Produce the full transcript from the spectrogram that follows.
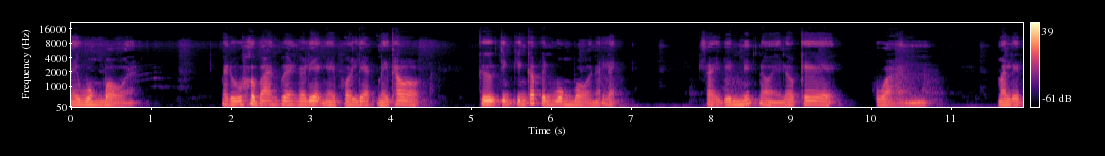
ในวงบ่อ ไม่รู้ว่าบ้านเพื่อนก็เรียกไงพอเรียกในท่อ คือจริง ๆ ก็เป็นวงบ่อนั่นแหละ ใส่ดินนิดหน่อยเราแค่หวานมเมล็ด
